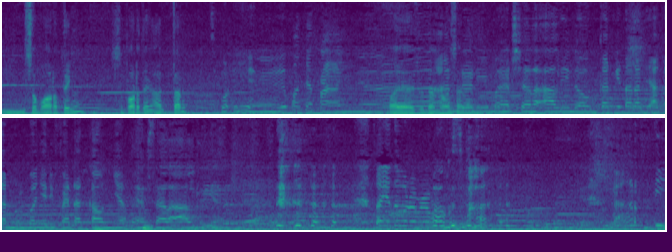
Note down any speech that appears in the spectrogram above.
Hmm, supporting, supporting actor. Sport iya pakai tanya Oh iya, sudah nggak usah. dari Mahershala Ali dong kan kita nanti akan berubah jadi fan accountnya Mahershala Ali ya soalnya itu benar-benar bagus banget nggak ngerti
